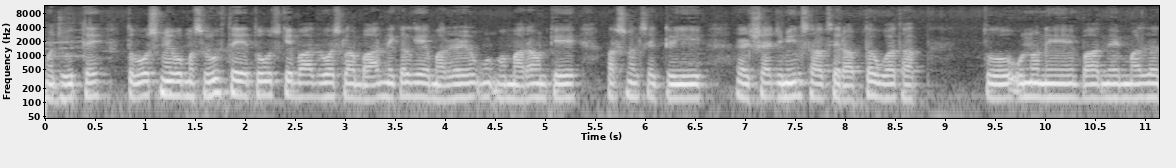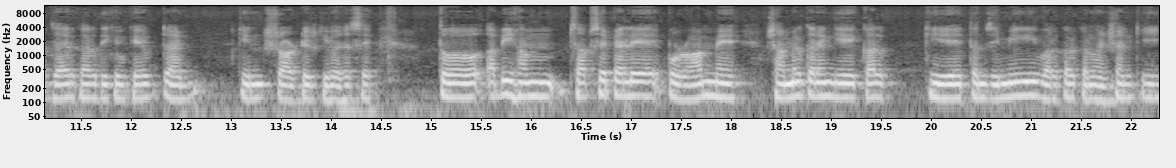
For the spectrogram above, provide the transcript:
موجود تھے۔ تو وہ اس میں وہ مصروف تھے۔ تو اس کے بعد وہ اسلام آباد نکل گئے۔ ہمارے، ہمارا ان کے پرسنل سیکٹری شاہ جمیل صاحب سے رابطہ ہوا تھا۔ تو انہوں نے بعد میں معذرت ظاہر کر دی کیونکہ ٹائم کی شارٹیج کی وجہ سے۔ تو ابھی ہم سب سے پہلے پروگرام میں شامل کریں گے کل کی تنظیمی ورکر کنونشن کی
